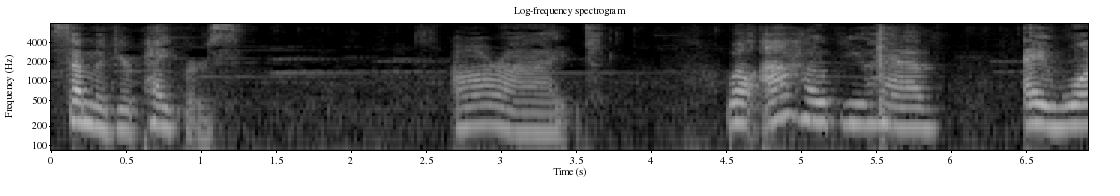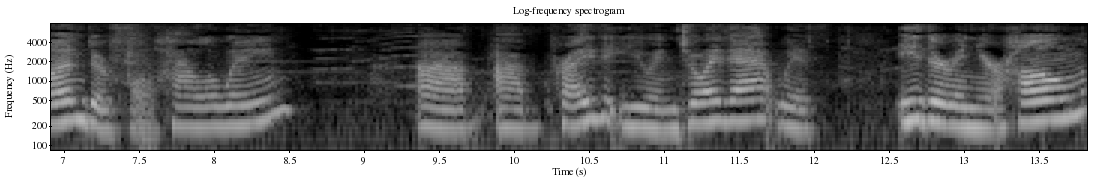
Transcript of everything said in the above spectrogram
some of your papers. All right. Well, I hope you have a wonderful Halloween. Uh, I pray that you enjoy that with either in your home,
